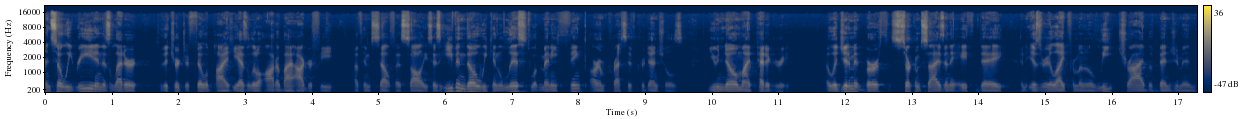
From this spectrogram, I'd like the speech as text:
And so we read in his letter to the church of Philippi, he has a little autobiography of himself as Saul. He says, Even though we can list what many think are impressive credentials, you know my pedigree. A legitimate birth, circumcised on the eighth day, an Israelite from an elite tribe of Benjamin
